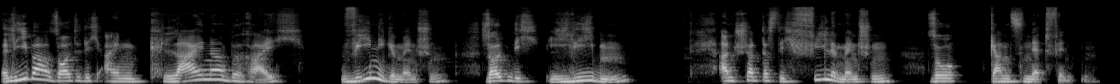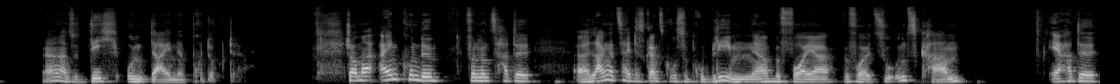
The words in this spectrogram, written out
lieber sollte dich ein kleiner Bereich, wenige Menschen, sollten dich lieben, anstatt dass dich viele Menschen so ganz nett finden. Ja, also dich und deine Produkte. Schau mal, ein Kunde von uns hatte äh, lange Zeit das ganz große Problem, ja, bevor er, bevor er zu uns kam. Er hatte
